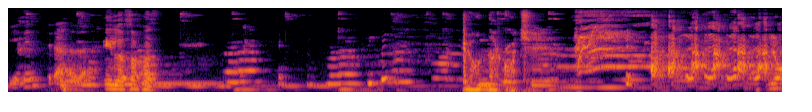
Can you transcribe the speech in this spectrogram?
Bien entrada. y los ojos. ¿Qué onda, coche? Yo.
